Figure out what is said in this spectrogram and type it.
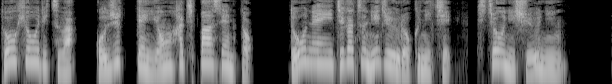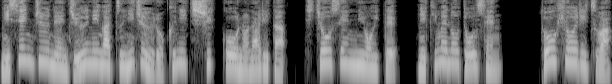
投票率は50.48%。同年1月26日、市長に就任。2010年12月26日執行の成田市長選において2期目の当選。投票率は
